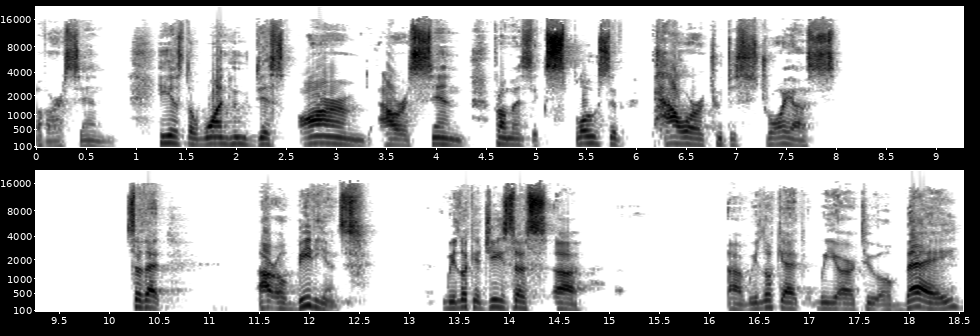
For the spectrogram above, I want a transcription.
of our sin. He is the one who disarmed our sin from its explosive power to destroy us. So that our obedience, we look at Jesus, uh, uh, we look at, we are to obey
